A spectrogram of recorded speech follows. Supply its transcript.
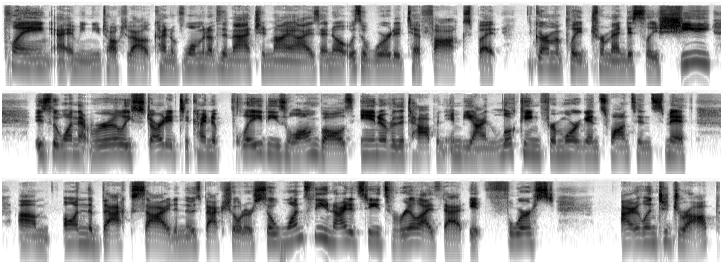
playing I mean you talked about kind of woman of the match in my eyes. I know it was awarded to Fox, but Girma played tremendously. She is the one that really started to kind of play these long balls in over the top and in behind, looking for Morgan Swanson Smith um, on the back side and those back shoulders. So once the United States realized that, it forced Ireland to drop.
